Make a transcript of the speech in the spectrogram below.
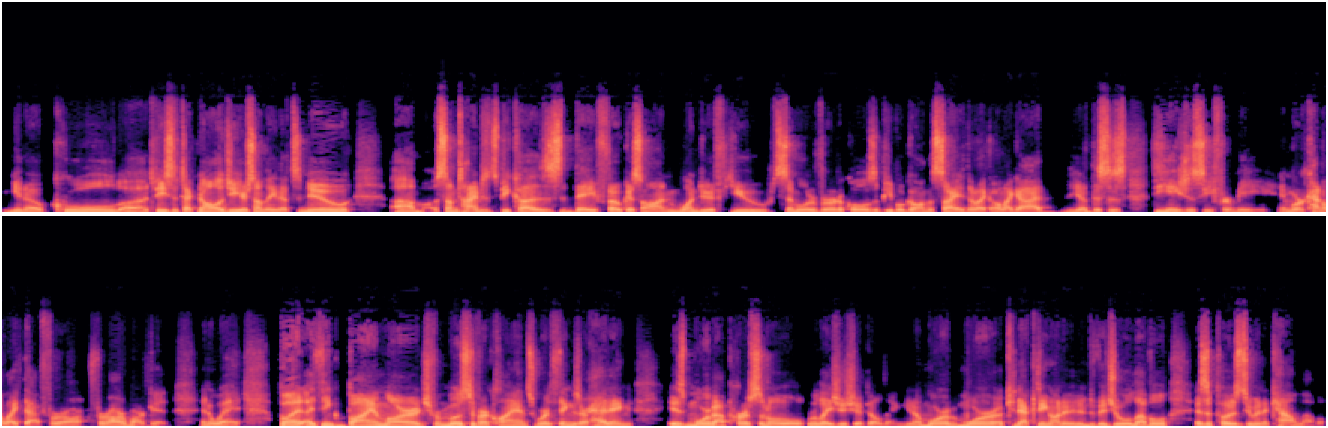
you know cool uh, piece of technology or something that's new um, sometimes it's because they focus on one to a few similar verticals, and people go on the site. And they're like, "Oh my god, you know, this is the agency for me," and we're kind of like that for our for our market in a way. But I think by and large, for most of our clients, where things are heading is more about personal relationship building. You know, more more connecting on an individual level as opposed to an account level.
